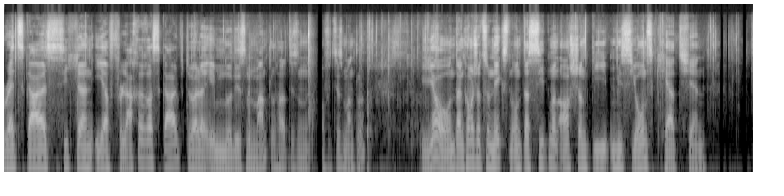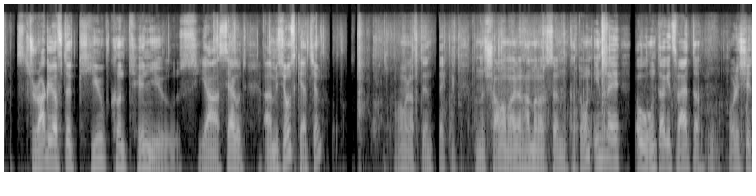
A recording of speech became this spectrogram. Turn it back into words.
Red Skull sicher ein eher flacherer Sculpt, weil er eben nur diesen Mantel hat, diesen Offiziersmantel. Jo, und dann kommen wir schon zum nächsten. Und da sieht man auch schon die Missionskärtchen. Struggle of the Cube continues. Ja, sehr gut. Äh, Missionskärtchen. Machen wir mal auf den Deckel. Und dann schauen wir mal, dann haben wir noch so ein Karton-Inlay. Oh, und da geht's weiter. Holy shit.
